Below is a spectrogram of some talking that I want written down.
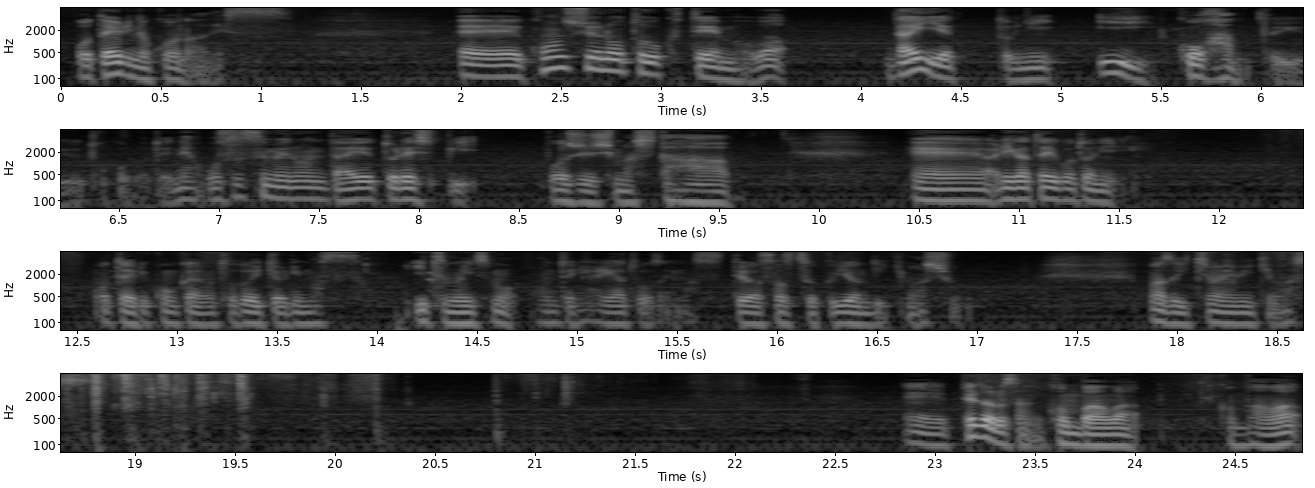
お便りのコーナーです。えー、今週のトークテーマはダイエットにいいご飯というところでねおすすめのダイエットレシピ募集しました、えー、ありがたいことにお便り今回も届いております。いつもいつも本当にありがとうございます。では早速読んでいきましょう。まず1枚目いきます。えー、ペドロさんこんばんは。こんばんは。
